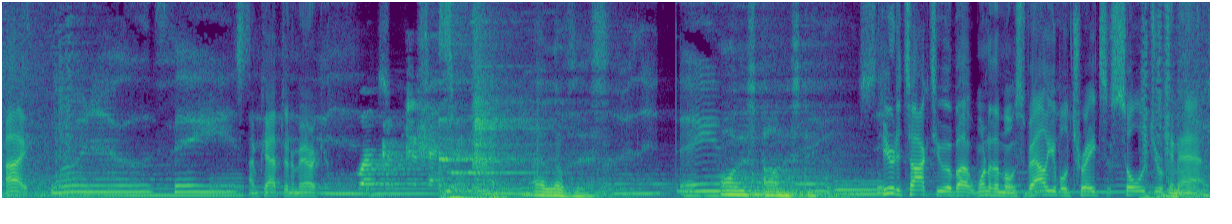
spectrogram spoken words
Hi, worn out face. I'm Captain America. Welcome, Professor. I love this. All this honesty. Here to talk to you about one of the most valuable traits a soldier can have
